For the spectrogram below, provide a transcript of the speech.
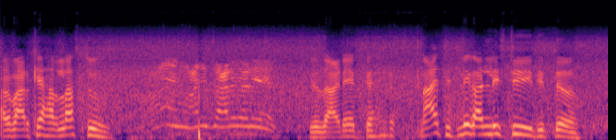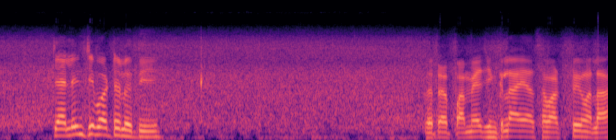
अरे बारके हरलास तू. माझे जाडे जाडे आहेत. ते जाडे आहेत काय? नाही तिथली काढलीस ती तिथं. चॅलेंजची बॉटल होती. तर पाम्या जिंकला आहे असं वाटतंय मला.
